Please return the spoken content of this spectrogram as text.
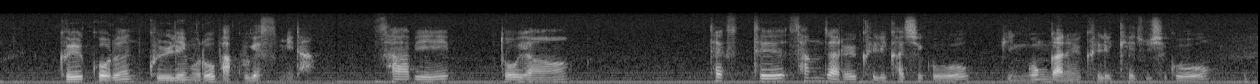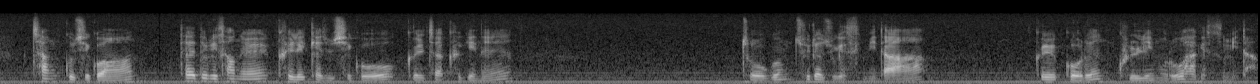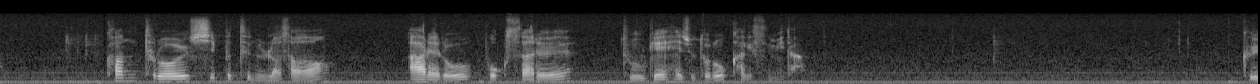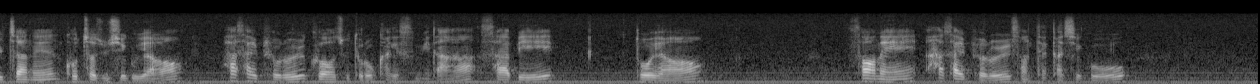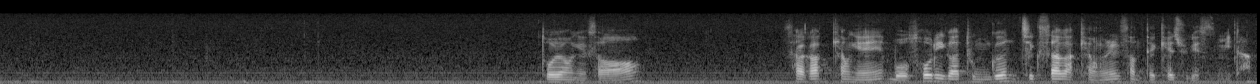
글꼴은 굴림으로 바꾸겠습니다. 삽입, 도형, 텍스트 상자를 클릭하시고 빈 공간을 클릭해 주시고 창구 직원 테두리 선을 클릭해 주시고 글자 크기는 조금 줄여 주겠습니다. 글꼴은 굴림으로 하겠습니다. Control Shift 눌러서 아래로 복사를 두 개 해주도록 하겠습니다. 글자는 고쳐주시고요. 화살표를 그어주도록 하겠습니다. 삽입, 도형, 선에 화살표를 선택하시고 도형에서 사각형의 모서리가 둥근 직사각형을 선택해 주겠습니다.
